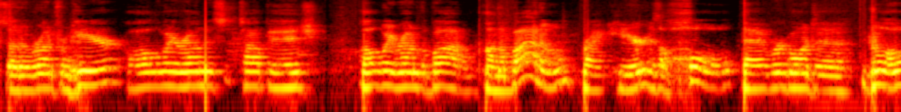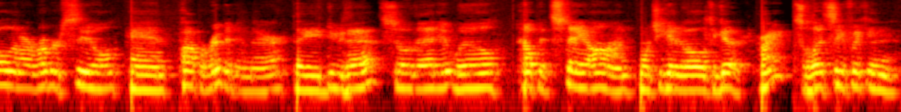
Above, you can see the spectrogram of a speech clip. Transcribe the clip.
So it'll run from here all the way around this top edge all the way around the bottom. On the bottom right here is a hole that we're going to drill a hole in our rubber seal and pop a rivet in there. They do that so that it will help it stay on once you get it all together. All right, so let's see if we can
